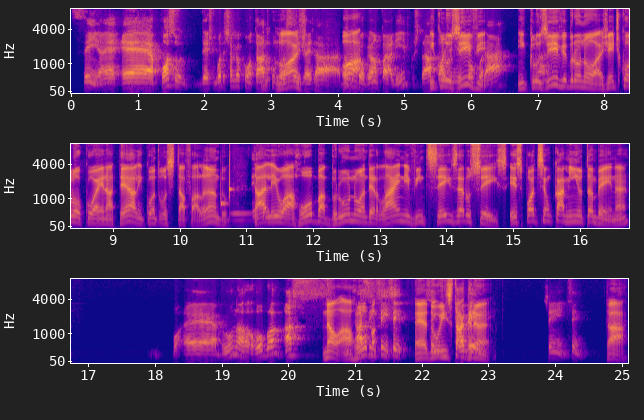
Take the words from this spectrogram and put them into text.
Sim, é, é, posso, deixa, vou deixar meu contato com vocês Lógico. aí da, do Ó, programa Paralímpicos, tá? Inclusive, inclusive, Bruno, a gente colocou aí na tela, enquanto você está falando, tá ali o arroba Bruno underline 2606. Esse pode ser um caminho também, né? É, Bruno, arroba. as- Não, Ah, arroba sim, sim, sim. é do Sim, Instagram. Sim, sim. Tá.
